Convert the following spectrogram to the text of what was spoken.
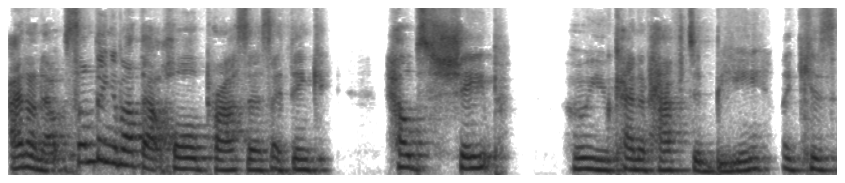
I don't know, something about that whole process, I think helps shape who you kind of have to be. Like because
